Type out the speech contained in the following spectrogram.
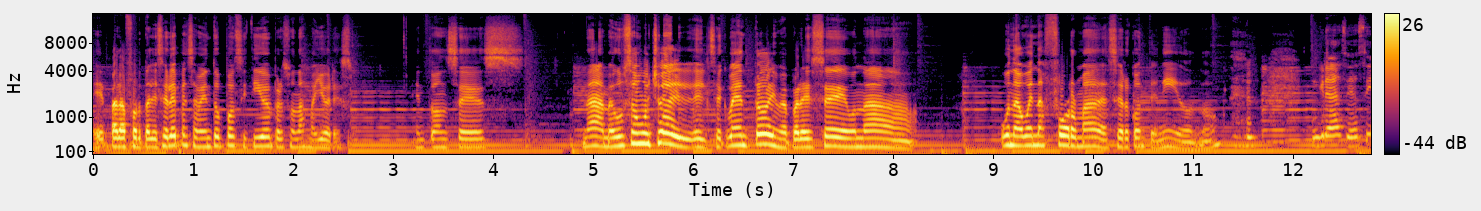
eh, para fortalecer el pensamiento positivo en personas mayores. Entonces, nada, me gusta mucho el segmento y me parece una, una buena forma de hacer contenido, ¿no? Gracias, sí,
